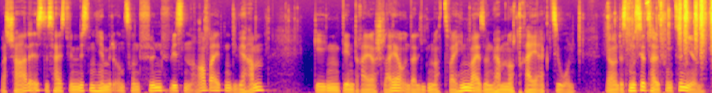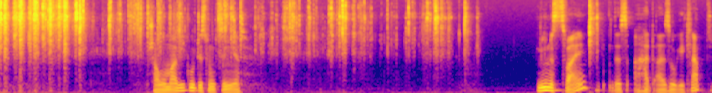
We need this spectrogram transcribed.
was schade ist. Das heißt, wir müssen hier mit unseren fünf Wissen arbeiten, die wir haben, gegen den Dreier Schleier. Und da liegen noch zwei Hinweise und wir haben noch drei Aktionen. Ja, und das muss jetzt halt funktionieren. Schauen wir mal, wie gut das funktioniert. Minus 2, das hat also geklappt.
